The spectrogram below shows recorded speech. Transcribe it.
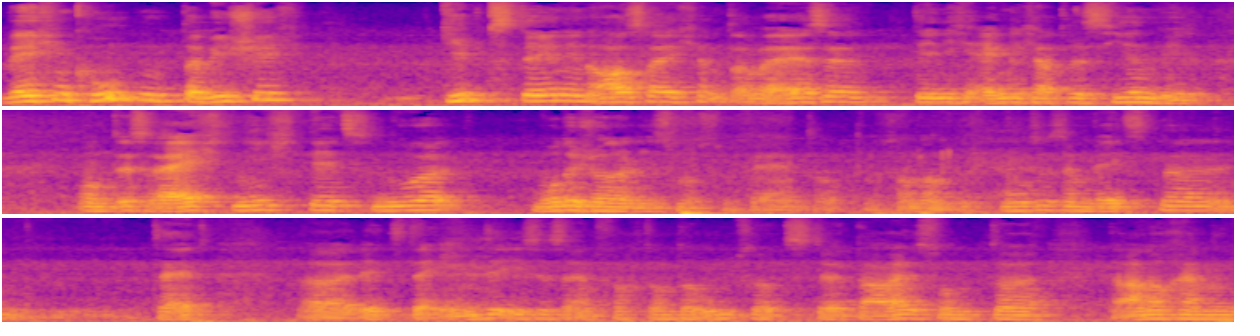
welchen Kunden erwische ich? Gibt es den in ausreichender Weise, den ich eigentlich adressieren will. Und es reicht nicht jetzt nur Modejournalismus zu beeindrucken, sondern ich muss es am letzten Zeit, äh, letzter Ende ist es einfach dann der Umsatz, der da ist und äh, da noch eine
